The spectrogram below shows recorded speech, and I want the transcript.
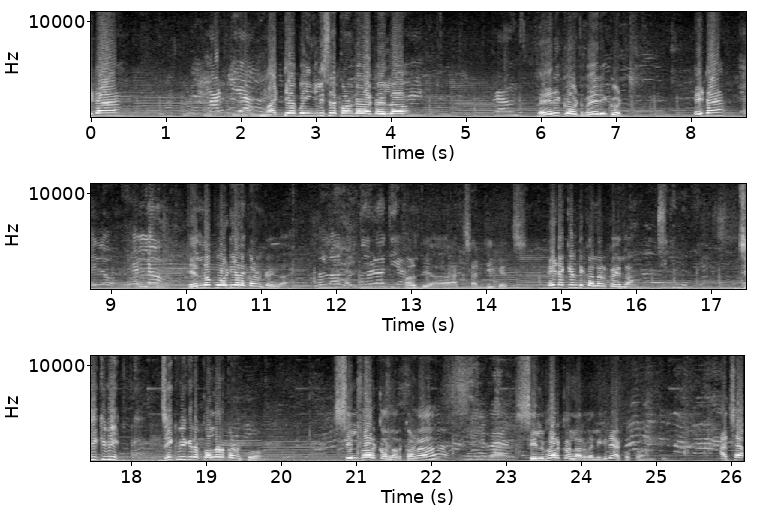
এটা মাটিয়া ମାଟିଆକୁ ଇଂଲିଶରେ କ'ଣ କହିବା କହିଲ ବ୍ରାଉନ୍ ଭେରି ଗୁଡ୍ ଭେରି ଗୁଡ୍ ଏଇଟା ୟେଲୋ ୟେଲୋ ୟେଲୋକୁ ଓଡ଼ିଆରେ କ'ଣ କହିବା ହଳଦିଆ ହଳଦିଆ ଆଚ୍ଛା ଠିକ ଅଛି ଏଇଟା କେମିତି କଲର କହିଲ ଜିକମିକ୍ ଜିକମିକ୍ର କଲର କ'ଣ କୁହ ସିଲଭର କଲର କ'ଣ ସିଲଭର କଲର ବୋଲିକିରି ଆକୁ କହନ୍ତି ଆଚ୍ଛା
